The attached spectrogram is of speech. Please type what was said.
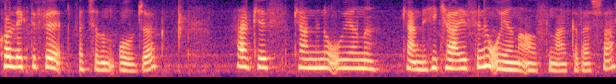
Kolektife açılım olacak. Herkes kendine uyanı, kendi hikayesine uyanı alsın arkadaşlar.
